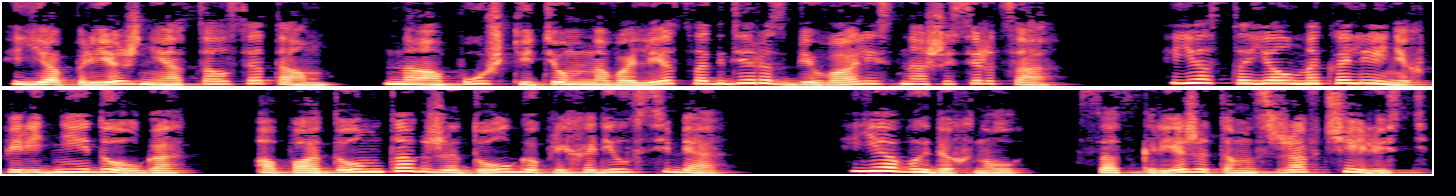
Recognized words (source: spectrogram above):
Я прежний остался там, на опушке темного леса, где разбивались наши сердца. Я стоял на коленях перед ней долго, а потом также долго приходил в себя. Я выдохнул, со скрежетом сжав челюсть.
